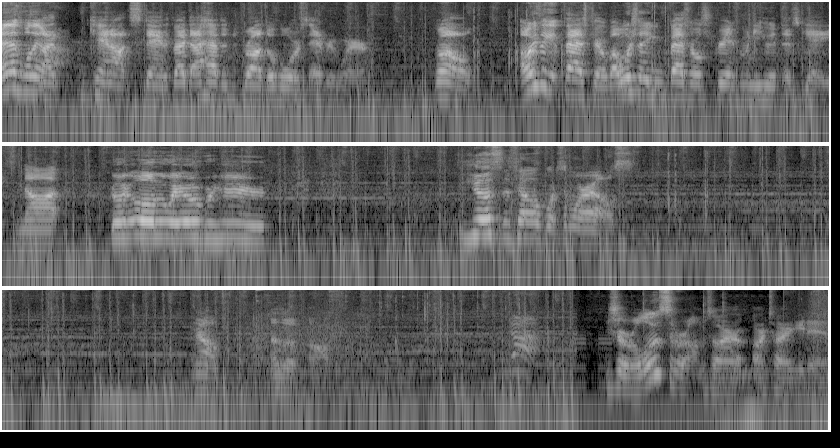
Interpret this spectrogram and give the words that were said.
And that's one thing I cannot stand, the fact that I have to ride the horse everywhere. Well, I least I get fast travel, but I wish I could fast travel straight from when you hit this gate. not going all the way over here just to teleport somewhere else. No, that's a off. Jerusalem's our, our target is.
